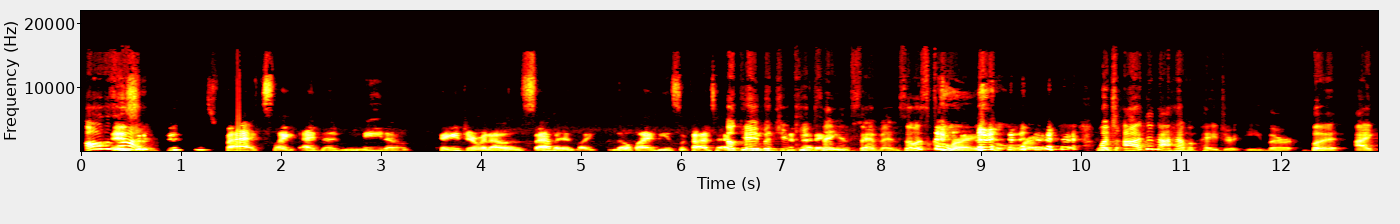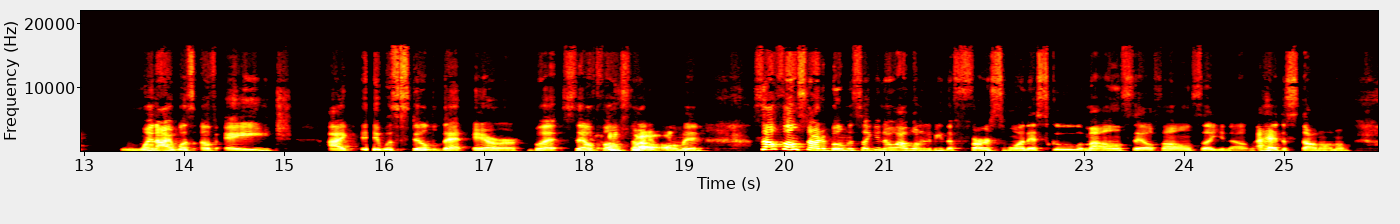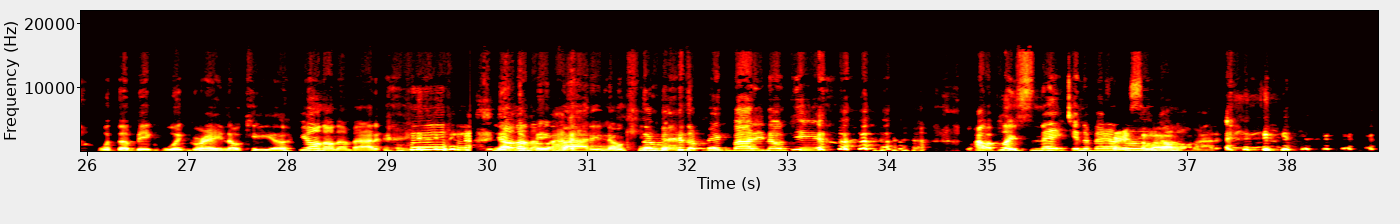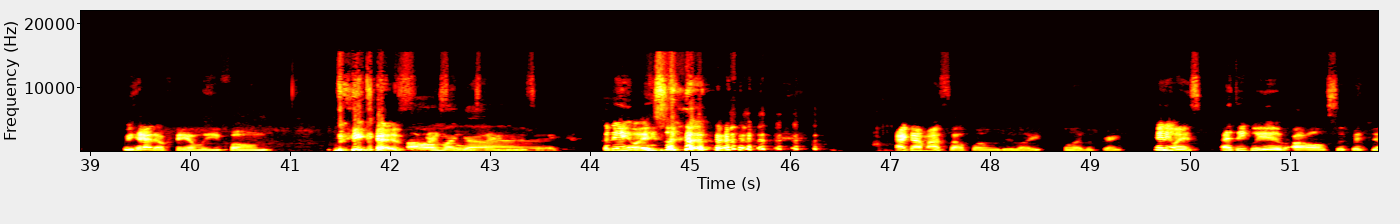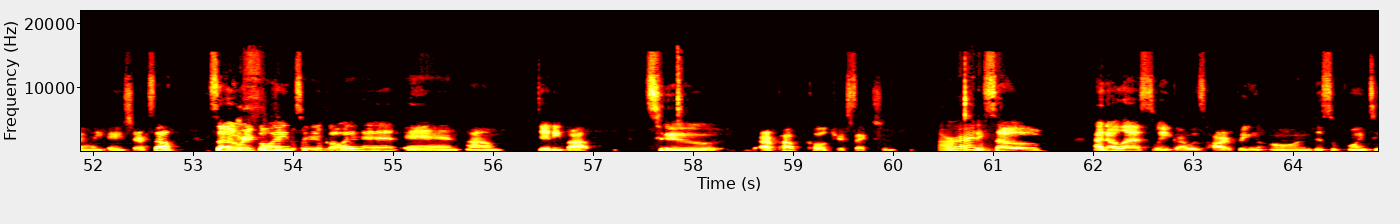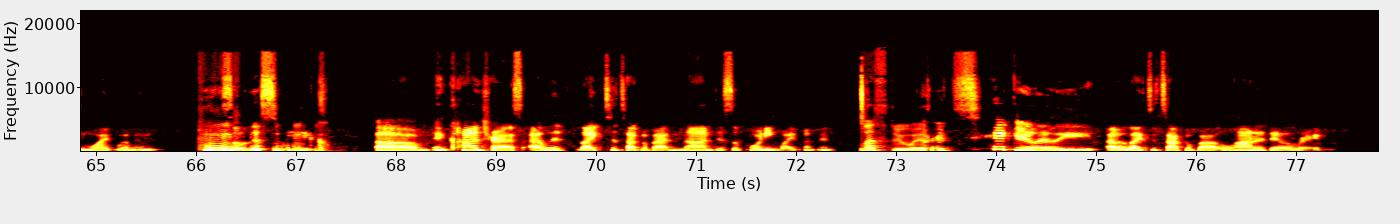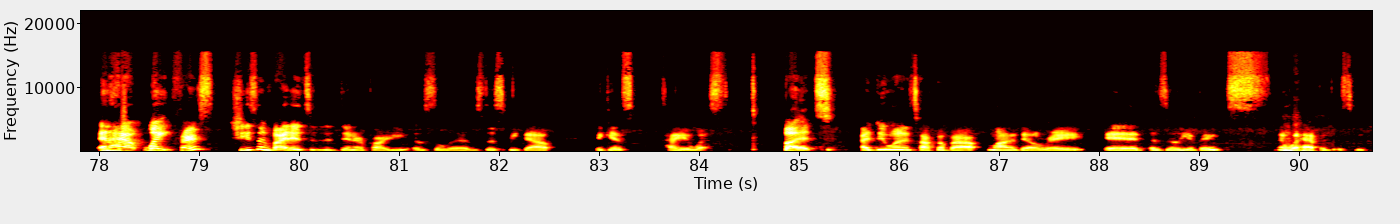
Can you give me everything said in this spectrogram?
All the time. it's just facts like i didn't need a pager when i was seven like nobody needs to contact Okay, me but you at keep that saying age. seven. So it's cool. Right, It's cool. right. Which I did not have a pager either, but I when I was of age, I it was still that error. But cell phones started booming. Cell phones started booming, so you know I wanted to be the first one at school with my own cell phone. So you know I had to stunt on them with the big wood grain mm-hmm. Nokia. You don't know nothing about it. You don't the big it. body, no the, the big body Nokia. I would play Snake in the bathroom. You don't know about it. we had a family phone because Oh our my school was 30 minutes God. But anyways, I got my cell phone in like 11th grade. Anyways, I think we have all sufficiently aged ourselves. So Yes. we're going to go ahead and um, diddy bop to our pop culture section. All righty. So I know last week I was harping on disappointing white women. So this week, um, in contrast, I would like to talk about non-disappointing white women. Let's do it. Particularly, I would like to talk about Lana Del Rey. And how, wait, first, she's invited to the dinner party of celebs to speak out against Kanye West. But I do want to talk about Lana Del Rey and Azealia Banks and what Mhm. happened this week.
